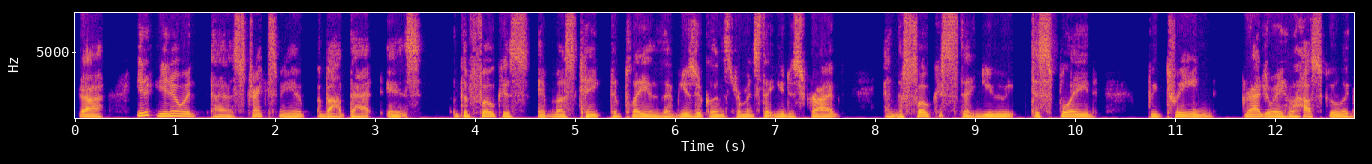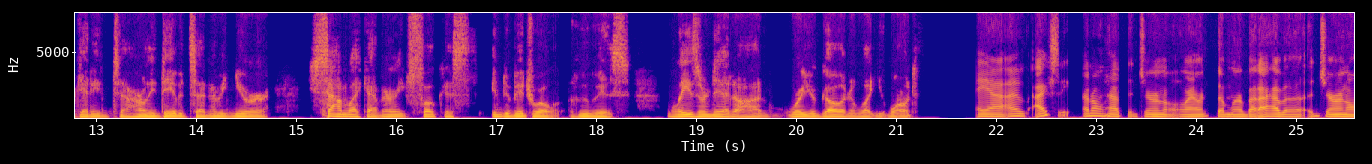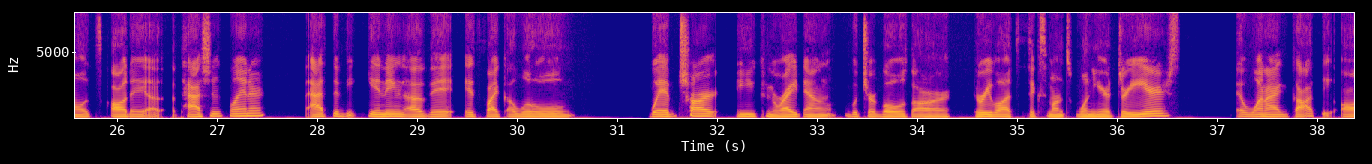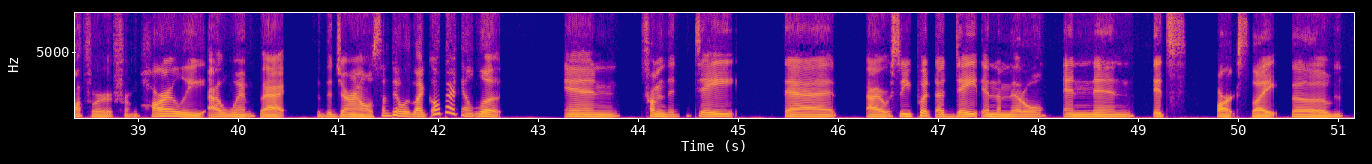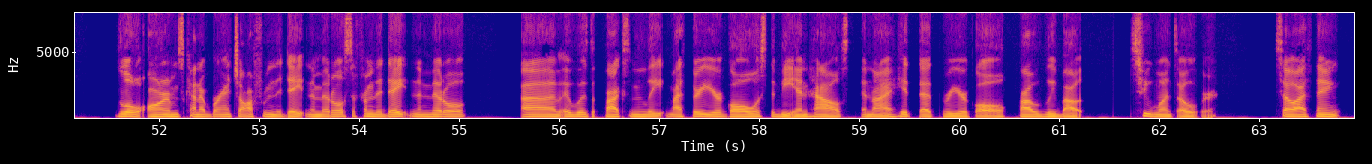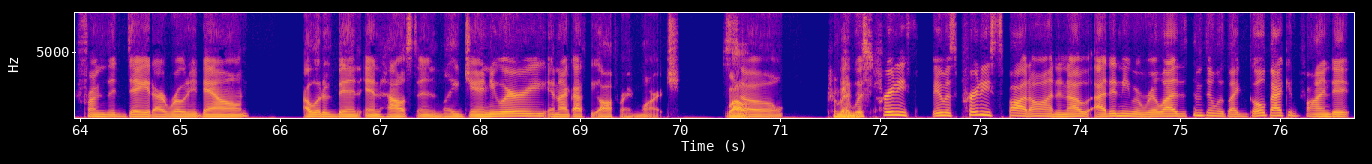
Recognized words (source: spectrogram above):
Uh, you, you know what uh, strikes me about that is the focus it must take to play the musical instruments that you described and the focus that you displayed between graduating law school and getting to Harley Davidson. I mean, you're you sound like a very focused individual who is lasered in on where you're going and what you want. Yeah, I actually I don't have the journal around somewhere, but I have a, a journal. It's called a, a passion planner. At the beginning of it, it's like a little web chart. And you can write down what your goals are: three months, six months, one year, three years. And when I got the offer from Harley, I went back to the journal. Something was like, go back and look. And from the date that I, so you put a date in the middle and then it sparks like the little arms kind of branch off from the date in the middle. So from the date in the middle, um, it was approximately my three year goal was to be in house, and I hit that three year goal probably about two months over. So I think from the date I wrote it down, I would have been in house in like January, and I got the offer in March. Wow. So Tremendous. it was pretty. It was pretty spot on, and I I didn't even realize it. Something was like, go back and find it,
